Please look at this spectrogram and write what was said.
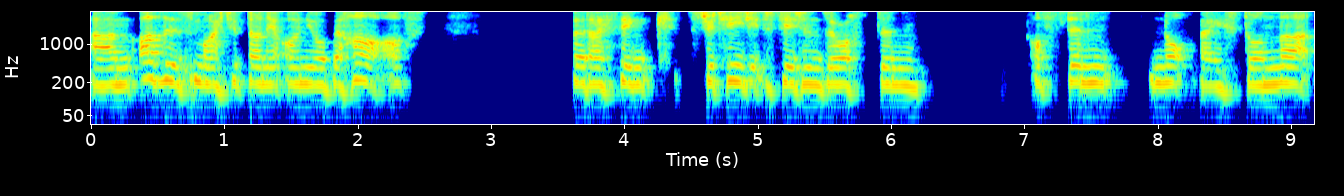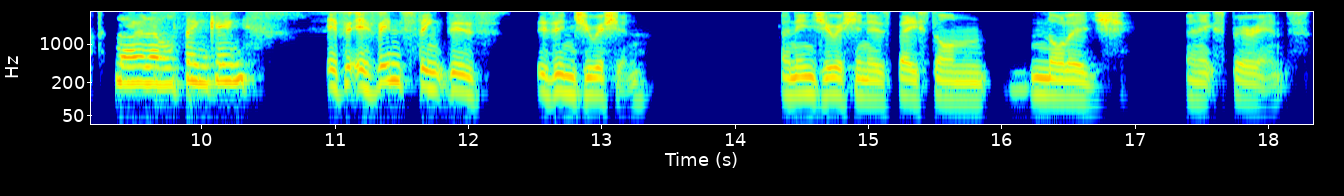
um, others might have done it on your behalf, but I think strategic decisions are often often not based on that lower level thinking. If if instinct is is intuition, and intuition is based on knowledge and experience,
